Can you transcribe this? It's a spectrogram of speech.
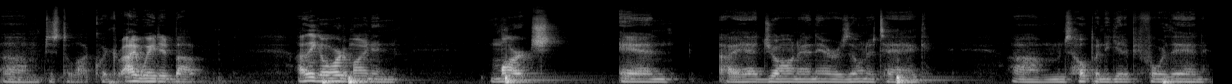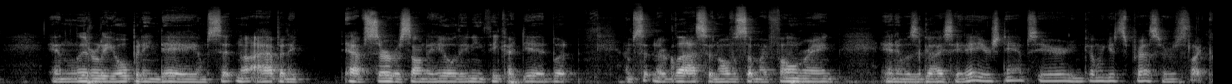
um, just a lot quicker. I waited about I think I ordered mine in March and I had drawn an Arizona tag. Um, I was hoping to get it before then. And literally opening day, I'm sitting. I happen to have service on the hill. They didn't even think I did, but I'm sitting there glassing. All of a sudden, my phone rang, and it was a guy saying, "Hey, your stamp's here. You can come and get suppressors." It's like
